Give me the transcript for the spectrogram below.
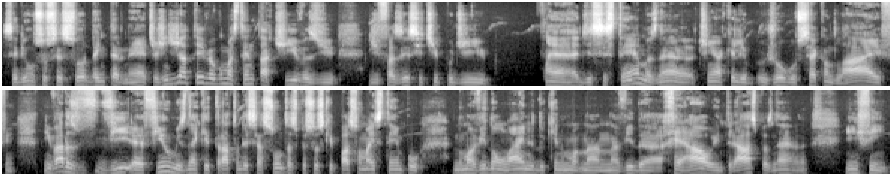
seria um sucessor da internet. A gente já teve algumas tentativas de, de fazer esse tipo de é, de sistemas, né? Tinha aquele jogo Second Life, tem vários vi, é, filmes, né, que tratam desse assunto, as pessoas que passam mais tempo numa vida online do que numa, na, na, vida real, entre aspas, né? Enfim,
